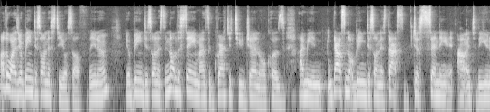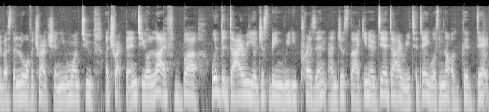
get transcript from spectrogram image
otherwise you're being dishonest to yourself, you know? You're being dishonest. And not the same as a gratitude journal because, I mean, that's not being dishonest. That's just sending it out into the universe, the law of attraction. You want to attract that into your life. But with the diary, you're just being really present and just like, you know, dear diary, today was not a good day.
